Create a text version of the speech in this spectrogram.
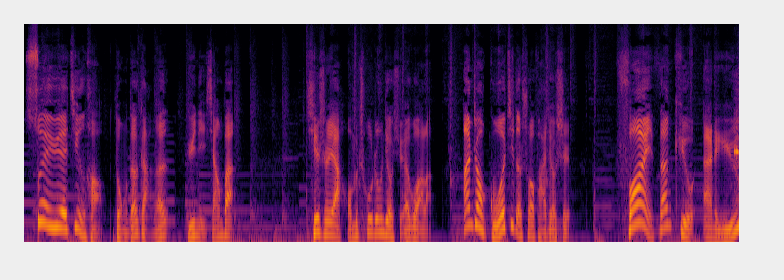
岁月静好，懂得感恩，与你相伴。其实呀，我们初中就学过了，按照国际的说法就是 Fine，Thank you，and you。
